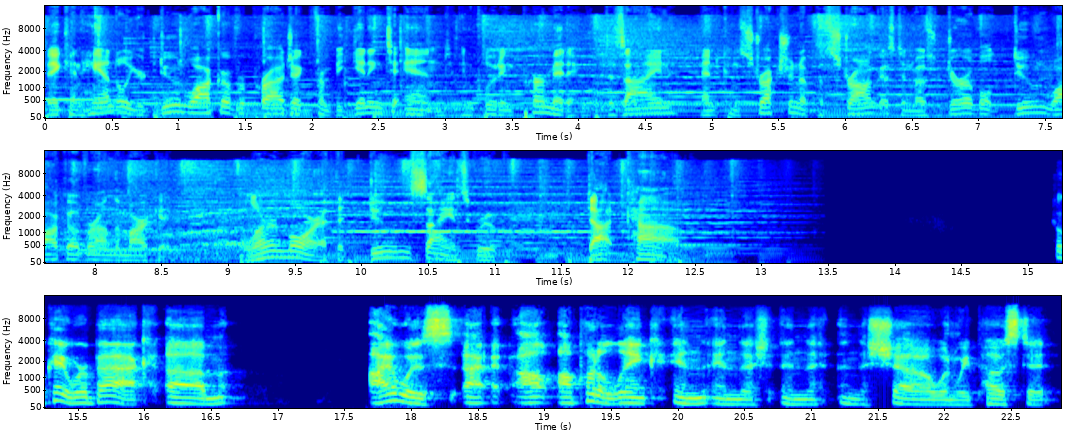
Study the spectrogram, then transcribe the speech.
They can handle your dune walkover project from beginning to end, including permitting, design, and construction of the strongest and most durable dune walkover on the market. Learn more at the dunesciencegroup.com. Okay, we're back. Um, I was. I, will I'll put a link in in the in the in the show when we post it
